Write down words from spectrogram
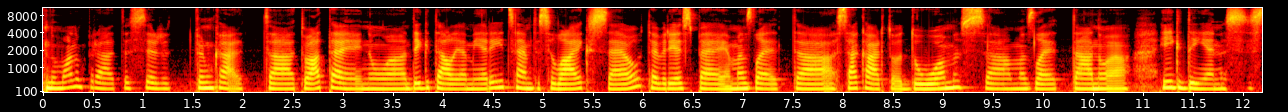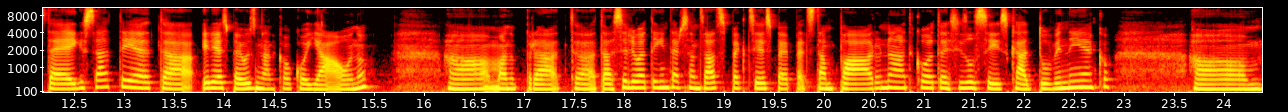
Nu, manuprāt, tas ir pirmkārt, tu attēji no digitālajām ierīcēm, tas ir laiks sev. Tev ir iespēja mazliet uh, sakārtot domas, uh, mazliet tā no ikdienas steigas attiet, uh, ir iespēja uzzināt kaut ko jaunu. Uh, manuprāt, uh, tas ir ļoti interesants aspekts, iespēja pēc tam pārunāt, ko tu esi izlasījis, kādu tuvinieku. Um,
